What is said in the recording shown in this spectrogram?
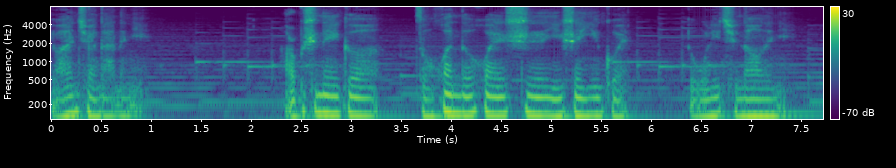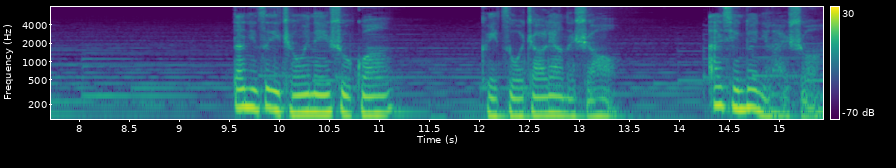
有安全感的你，而不是那个总患得患失、疑神疑鬼、又无理取闹的你。当你自己成为那一束光，可以自我照亮的时候，爱情对你来说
